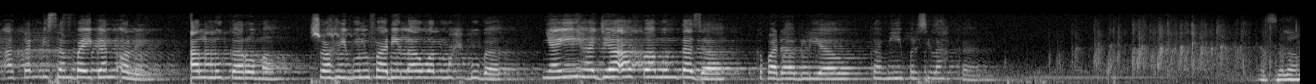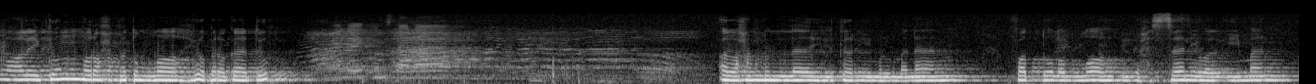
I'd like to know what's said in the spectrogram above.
yang akan disampaikan oleh Al-Mukarramah Syahibul Fadila wal Mahbubah Nyai Haja Afa Mumtaza kepada beliau kami persilahkan. Assalamualaikum warahmatullahi wabarakatuh. Alhamdulillahil karimul manan Faddalallahu bil ihsani wal iman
